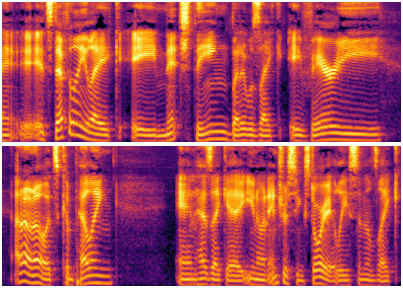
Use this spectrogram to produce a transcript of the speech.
it's definitely like a niche thing, but it was like a very I don't know. It's compelling and has like a you know an interesting story at least, and it was like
